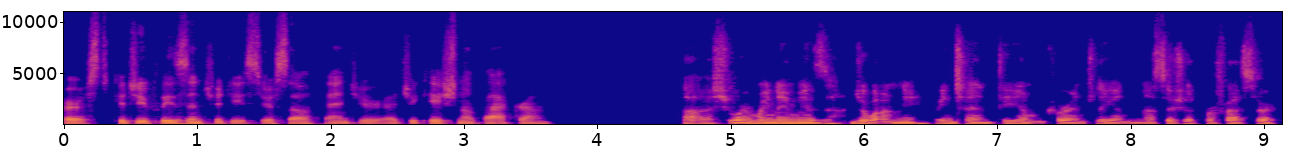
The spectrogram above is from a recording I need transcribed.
first, could you please introduce yourself and your educational background? Uh, sure. My name is Giovanni Vincenti. I'm currently an associate professor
